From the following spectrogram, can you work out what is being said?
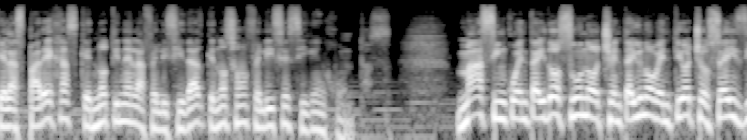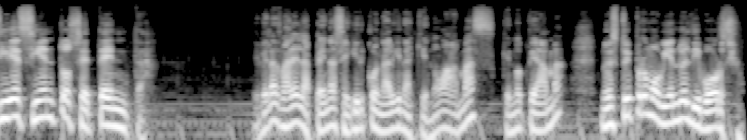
que las parejas que no tienen la felicidad, que no son felices, siguen juntos? Más 52 1 81 28 6 10 170. ¿De veras vale la pena seguir con alguien a quien no amas, que no te ama? No estoy promoviendo el divorcio.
